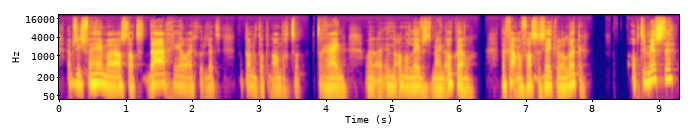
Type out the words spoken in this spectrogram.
hebben zoiets van, hé, hey, maar als dat daar heel erg goed lukt, dan kan het op een ander terrein, in een ander levenstermijn ook wel. Dat gaat me vast en zeker wel lukken. Optimisten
